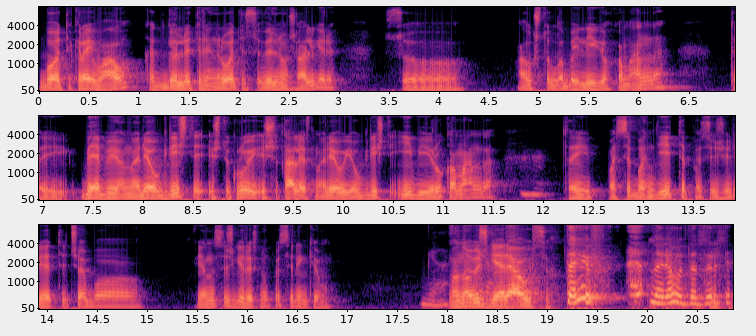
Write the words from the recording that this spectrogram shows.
buvo tikrai wow, kad galiu treniruoti su Vilnių Žalgeriu, su aukštu labai lygio komanda. Tai be abejo norėjau grįžti, iš tikrųjų iš Italijos norėjau jau grįžti į vyrų komandą. Mhm. Tai pasibandyti, pasižiūrėti čia buvo vienas iš geresnių pasirinkimų. Vienas Manau, iš geriausių. Taip, norėjau dadurti.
